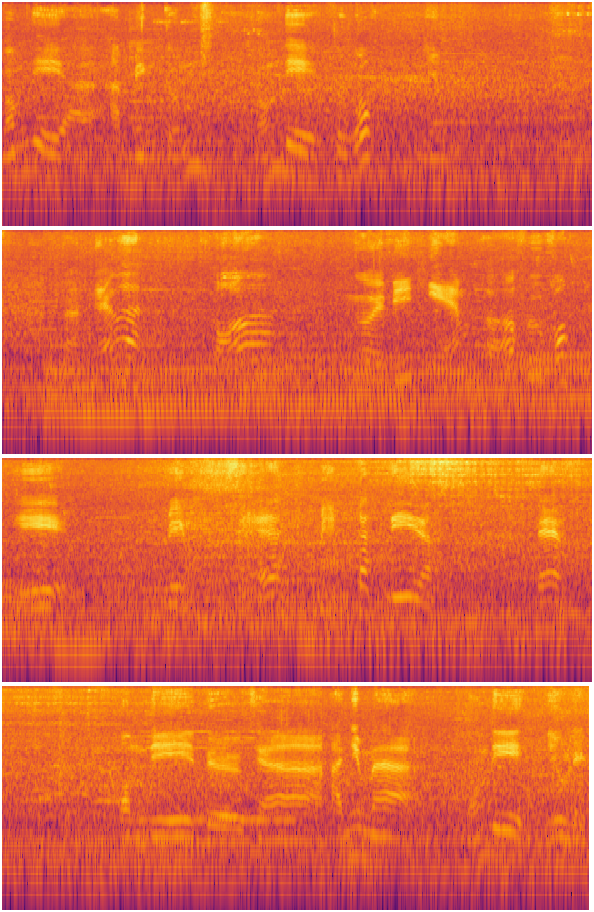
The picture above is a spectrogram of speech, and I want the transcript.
muốn đi ở, ở miền Trung muốn đi Phú Quốc nhưng và nếu có người bị nhiễm ở Phú Quốc thì mình sẽ bị cách ly nên không đi được nha à, nhưng mà muốn đi du lịch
